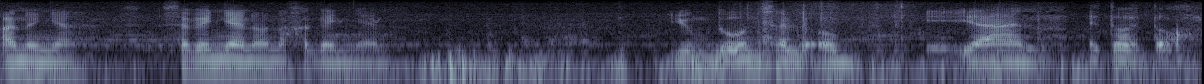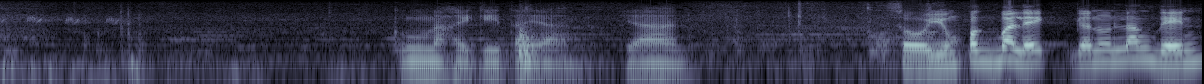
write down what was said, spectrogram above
ano niya, sa ganyan, no, nakaganyan. Yung doon sa loob. Yan, ito, ito. Kung nakikita yan, yan. So, yung pagbalik, ganun lang din.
